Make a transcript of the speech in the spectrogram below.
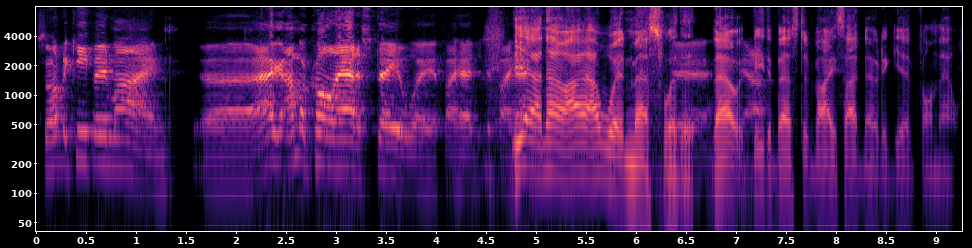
Something to keep in mind. Uh, I, am gonna call that a stay away if I had. If I had yeah, no, I, I, wouldn't mess with yeah, it. That would yeah. be the best advice I'd know to give on that one.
